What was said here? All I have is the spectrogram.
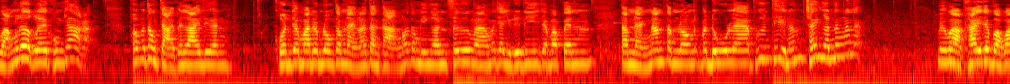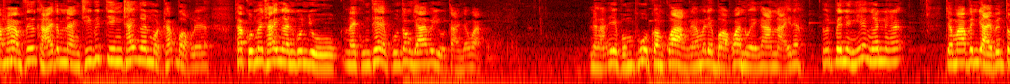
หวังเลิกเลยคงยากอะ่ะ เพราะมันต้องจ่ายเป็นรายเดือน คนจะมาดำรงตำแหน่งอะไรต่างๆ ก็ต้องมีเงินซื้อมาไม่ใช่อยู่ดีๆ จะมาเป็นตำแหน่งนั้นตำแหน่งมาดูแลพื้นที่นั้นใช้เงินทั้งนั้นแหละไม่ว่าใครจะบอกว่าห้ามซื้อขายตำแหน่งชีวิตจริงใช้เงินหมดครับบอกเลย ถ้าคุณไม่ใช้เงินคุณอยู่ในกรุงเทพคุณต้องย้ายไปอยู่ต่างจังหวัด นะนี่ผมพูดกว้างๆนะไม่ได้บอกว่าหน่วยงานไหนนะมันเป็นอย่างนี้เงินนะจะมาเป็นใหญ่เป็นโต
